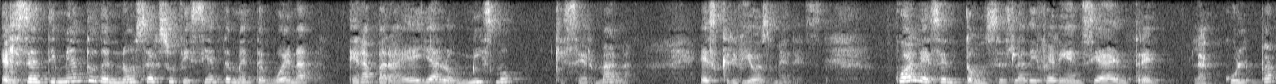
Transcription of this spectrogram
El sentimiento de no ser suficientemente buena era para ella lo mismo que ser mala, escribió Smedez. ¿Cuál es entonces la diferencia entre la culpa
